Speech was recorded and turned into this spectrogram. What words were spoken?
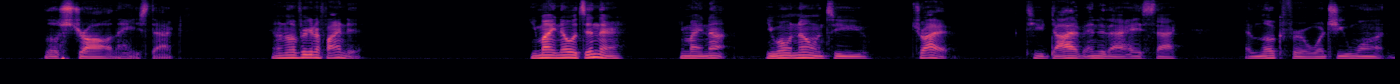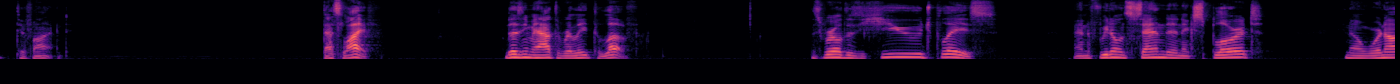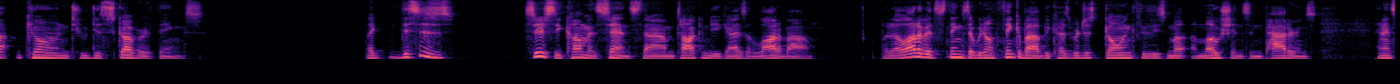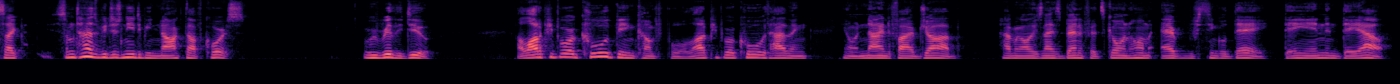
little straw in the haystack. You don't know if you're gonna find it. You might know it's in there. You might not. You won't know until you try it to you dive into that haystack and look for what you want to find. That's life. It doesn't even have to relate to love. This world is a huge place. And if we don't send and explore it, you know, we're not going to discover things. Like, this is seriously common sense that I'm talking to you guys a lot about. But a lot of it's things that we don't think about because we're just going through these mo- emotions and patterns. And it's like sometimes we just need to be knocked off course. We really do. A lot of people are cool with being comfortable. A lot of people are cool with having, you know, a 9 to 5 job, having all these nice benefits, going home every single day, day in and day out.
